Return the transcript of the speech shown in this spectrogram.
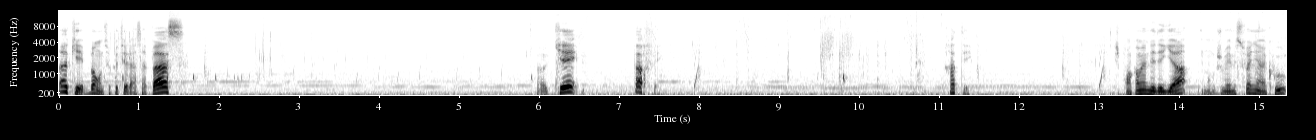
Ok, bon, de ce côté-là, ça passe. Ok, parfait. Raté. Je prends quand même des dégâts, donc je vais me soigner un coup.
